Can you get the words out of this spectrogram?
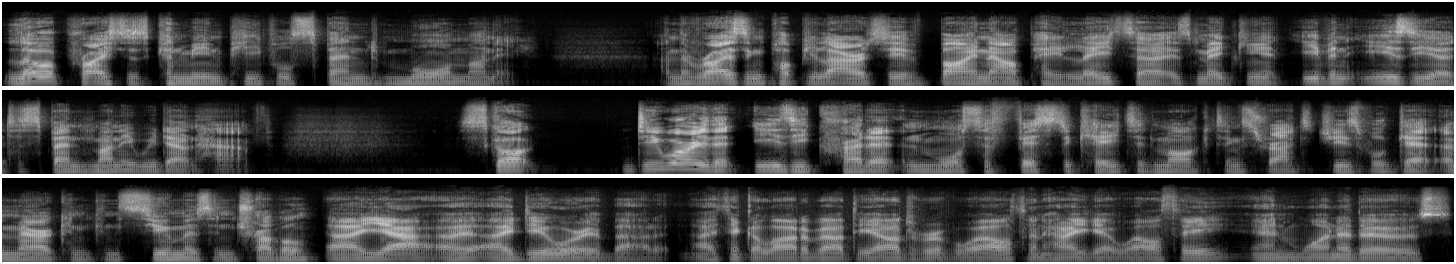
lower prices can mean people spend more money. And the rising popularity of buy now, pay later is making it even easier to spend money we don't have. Scott, do you worry that easy credit and more sophisticated marketing strategies will get American consumers in trouble? Uh, yeah, I, I, do worry about it. I think a lot about the algebra of wealth and how you get wealthy. And one of those,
